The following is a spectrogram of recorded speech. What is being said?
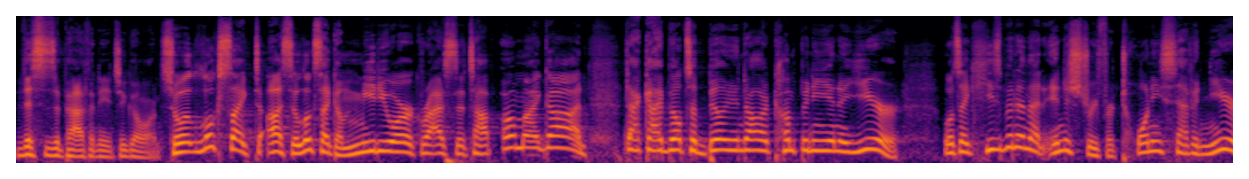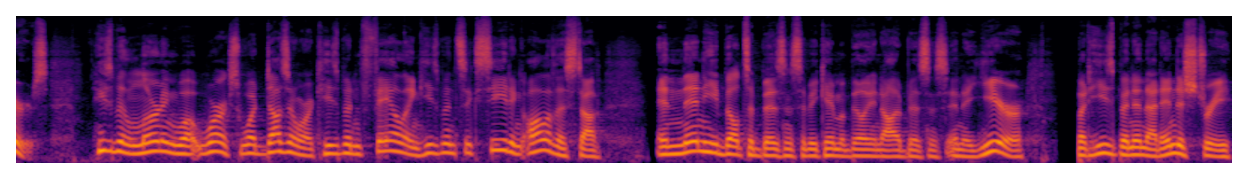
this is a path I need to go on. So it looks like to us, it looks like a meteoric rise to the top. Oh my God, that guy built a billion dollar company in a year. Well, it's like he's been in that industry for 27 years. He's been learning what works, what doesn't work. He's been failing, he's been succeeding, all of this stuff. And then he built a business that became a billion dollar business in a year. But he's been in that industry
